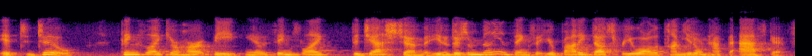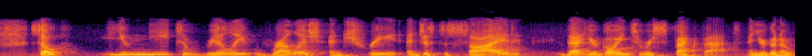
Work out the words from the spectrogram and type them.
it to do. Things like your heartbeat, you know, things like digestion. You know, there's a million things that your body does for you all the time. You don't have to ask it. So you need to really relish and treat and just decide that you're going to respect that and you're going to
